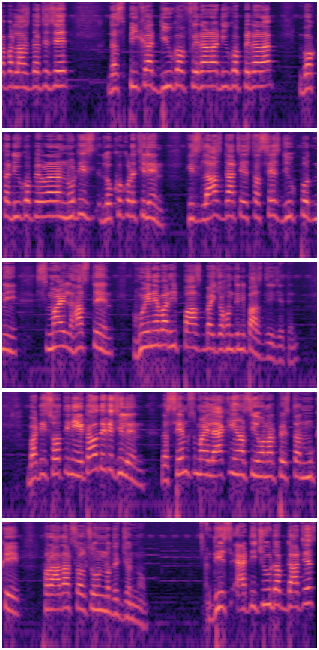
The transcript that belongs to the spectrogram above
ব্যাপার লাস্ট ডাচেসে the speaker duke of Ferrara duke of Ferrara বক্তা ডিউক অফ ফেরারা নোটিস লক্ষ্য করেছিলেন। হিজ লাস্ট ডাচেস তার শেষ ডিউক পত্নী স্মাইল হাসতেন হোয়েন এভার হি পাস বাই যখন তিনি পাস দিয়ে যেতেন। বাট ই স তিনি এটাও দেখেছিলেন দ্য সেম স্মাইল একই হাসি অনার ফেস তার মুখে ফর আদার্স অলসো অন্যদের জন্য। দিস অ্যাটিটিউড অফ ডাচেস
